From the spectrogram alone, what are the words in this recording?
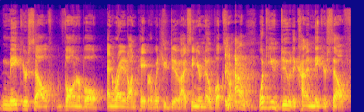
make yourself vulnerable and write it on paper, which you do? I've seen your notebook. So how? What do you do to kind of make yourself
